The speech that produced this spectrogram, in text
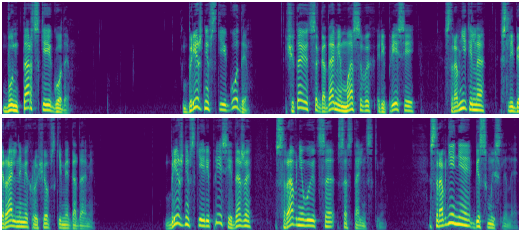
Бунтарские годы Брежневские годы считаются годами массовых репрессий сравнительно с либеральными хрущевскими годами. Брежневские репрессии даже сравниваются со сталинскими. Сравнение бессмысленное.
